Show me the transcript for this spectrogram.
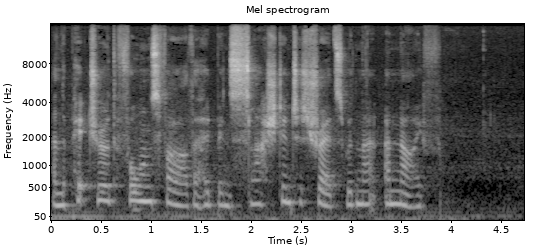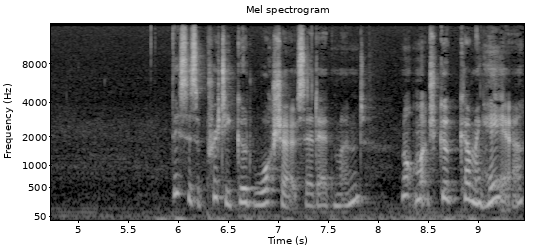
and the picture of the faun's father had been slashed into shreds with a knife. This is a pretty good washout, said Edmund. Not much good coming here.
